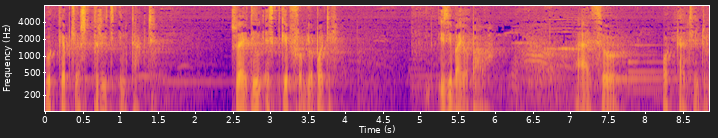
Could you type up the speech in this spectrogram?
Who kept your spirit intact? So that it didn't escape from your body. Is it by your power? Uh, so, what can't he do?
